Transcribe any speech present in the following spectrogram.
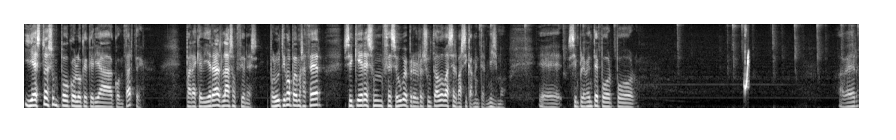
Y esto es un poco lo que quería contarte, para que vieras las opciones. Por último podemos hacer, si quieres, un CSV, pero el resultado va a ser básicamente el mismo. Eh, simplemente por, por... A ver.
